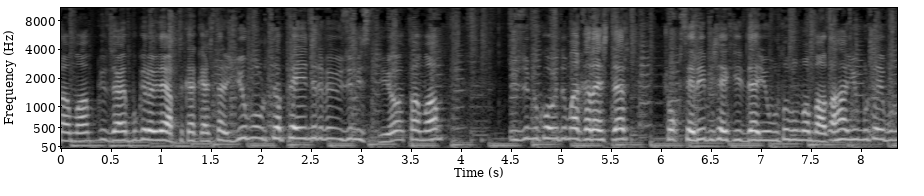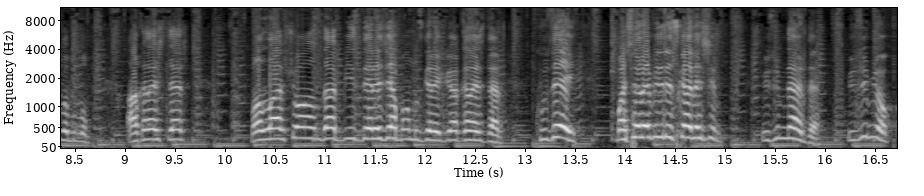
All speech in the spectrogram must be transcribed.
Tamam güzel bu görevi de yaptık arkadaşlar. Yumurta, peynir ve üzüm istiyor. Tamam. Üzümü koydum arkadaşlar. Çok seri bir şekilde yumurta bulmam lazım. Aha yumurtayı burada buldum. Arkadaşlar vallahi şu anda biz derece yapmamız gerekiyor arkadaşlar. Kuzey başarabiliriz kardeşim. Üzüm nerede? Üzüm yok.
